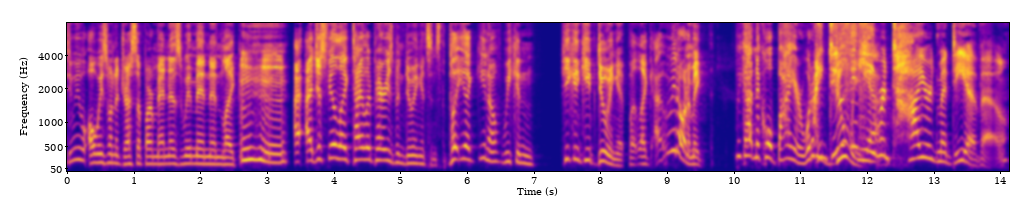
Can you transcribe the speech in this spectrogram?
do we always want to dress up our men as women? And like Mm-hmm. I, I just feel like Tyler Perry's been doing it since the play. Like, you know, we can he can keep doing it, but like I, we don't want to make we got Nicole Byer. What are we I do doing? think he Yeah. retired Madea, though.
